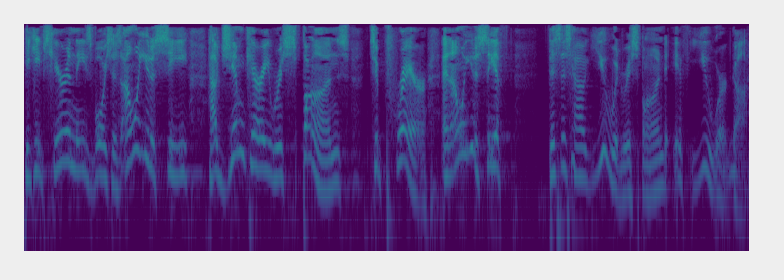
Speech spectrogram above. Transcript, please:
He keeps hearing these voices. I want you to see how Jim Carrey responds to prayer, and I want you to see if this is how you would respond if you were God.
